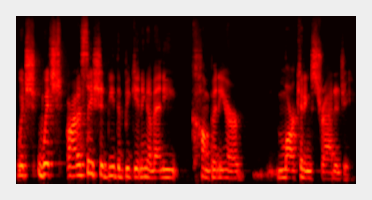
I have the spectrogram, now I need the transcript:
Which which honestly should be the beginning of any company or marketing strategy.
